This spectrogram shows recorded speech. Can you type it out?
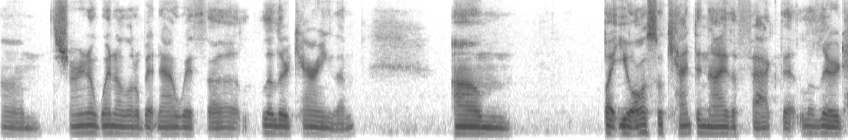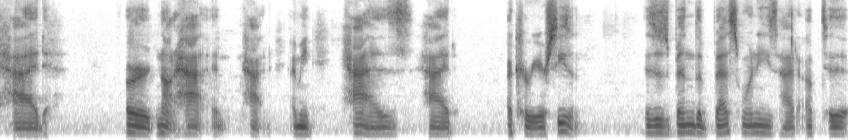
Um, starting to win a little bit now with uh, Lillard carrying them. Um, but you also can't deny the fact that Lillard had, or not had, had. I mean, has had a career season. This has been the best one he's had up to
